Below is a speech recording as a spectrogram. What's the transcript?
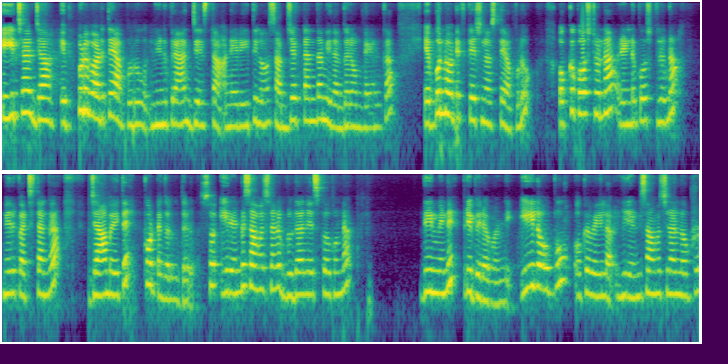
టీచర్ జాబ్ ఎప్పుడు పడితే అప్పుడు నేను క్రాక్ చేస్తా అనే రీతిలో సబ్జెక్ట్ అంతా మీ దగ్గర ఉంటే కనుక ఎప్పుడు నోటిఫికేషన్ వస్తే అప్పుడు ఒక్క పోస్ట్ ఉన్నా రెండు పోస్టులు ఉన్నా మీరు ఖచ్చితంగా జాబ్ అయితే కొట్టగలుగుతారు. సో ఈ రెండు సంవత్సరాలు వృధా చేసుకోకుండా దీని మీద ప్రిపేర్ అవ్వండి. ఈ లోపు ఒకవేళ ఈ రెండు సంవత్సరాల లోపు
